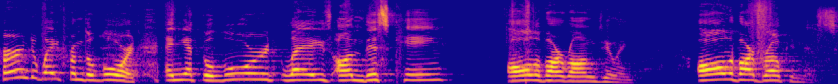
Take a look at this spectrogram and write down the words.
turned away from the Lord, and yet the Lord lays on this king all of our wrongdoing, all of our brokenness.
